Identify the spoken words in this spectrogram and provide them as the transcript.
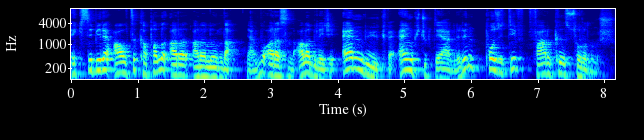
Eksi 1'e 6 kapalı ara, aralığında yani bu arasında alabileceği en büyük ve en küçük değerlerin pozitif farkı sorulmuş.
